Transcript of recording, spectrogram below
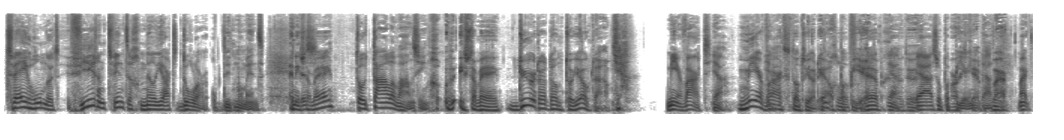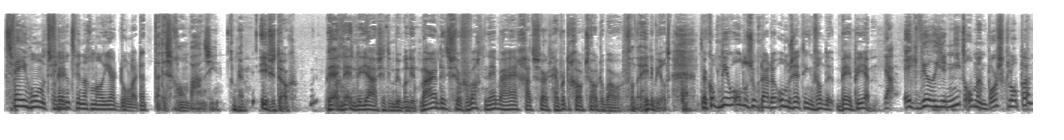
224 miljard dollar op dit moment. En is Dus daarmee, Totale waanzin. is daarmee duurder dan Toyota? Ja, meer waard, ja. Meer waard dan Toyota? Ja, op papier. Hè? Ja, De ja, zo op papier inderdaad. Maar Maar, 224 miljard dollar, dat, dat is gewoon waanzin. Oké, is het ook. En, en, ja, zit een bubbel in. Maar dit is te verwachten. Nee, maar hij, gaat straks, hij wordt de grootste autobouwer van de hele wereld. Er komt nieuw onderzoek naar de omzetting van de BPM. Ja, ik wil hier niet op mijn borst kloppen.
